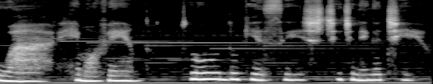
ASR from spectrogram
O ar removendo tudo que existe de negativo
